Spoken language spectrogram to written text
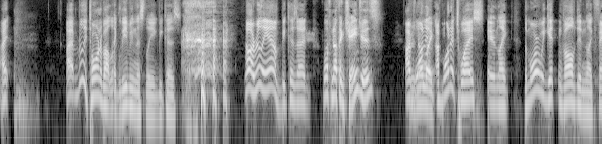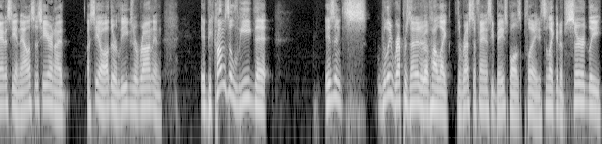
I. I'm really torn about like leaving this league because no, I really am because I well, if nothing changes, I've There's no, won like- it. I've won it twice, and like the more we get involved in like fantasy analysis here, and I I see how other leagues are run, and it becomes a league that isn't really representative of how like the rest of fantasy baseball is played. It's like an absurdly,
